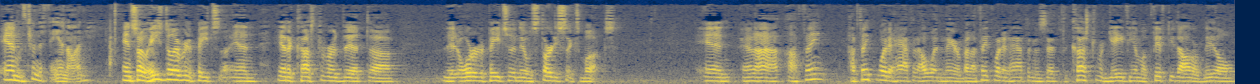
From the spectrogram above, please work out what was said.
And Let's turn the fan on. And so he's delivering a pizza, and he had a customer that uh, that ordered a pizza, and it was thirty six bucks. And and I, I think I think what had happened, I wasn't there, but I think what had happened is that the customer gave him a fifty dollar bill,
